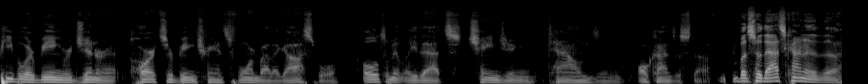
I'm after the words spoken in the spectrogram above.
people are being regenerate, hearts are being transformed by the gospel. Ultimately, that's changing towns and all kinds of stuff. But so that's kind of the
